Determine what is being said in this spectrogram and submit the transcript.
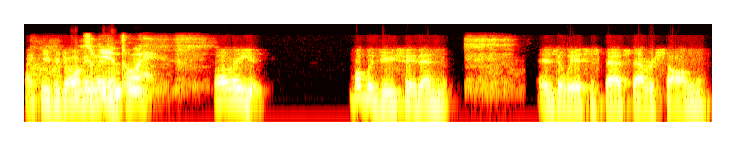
Thank you for joining Once me, again, Lee. Tony. Well, Lee, what would you say then is Oasis' best ever song?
